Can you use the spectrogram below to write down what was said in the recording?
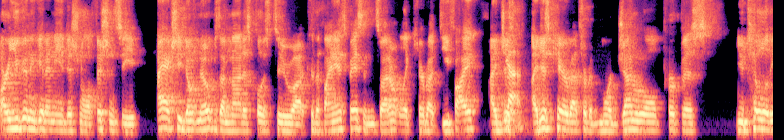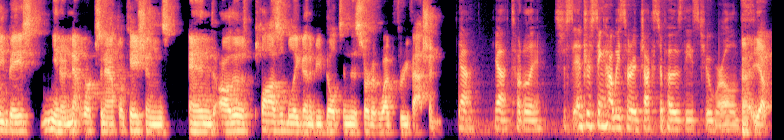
are you going to get any additional efficiency? I actually don't know because I'm not as close to uh, to the finance space, and so I don't really care about DeFi. I just yeah. I just care about sort of more general purpose utility based you know networks and applications and are those plausibly going to be built in this sort of web3 fashion yeah yeah totally it's just interesting how we sort of juxtapose these two worlds uh, yep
